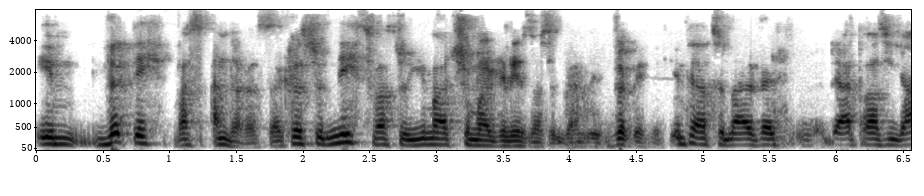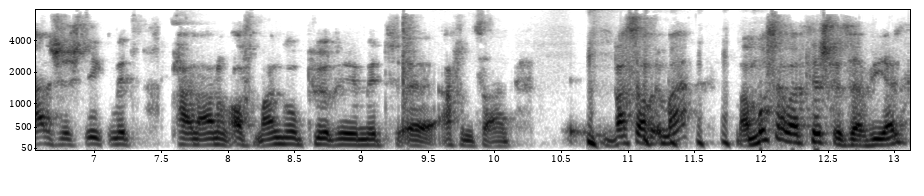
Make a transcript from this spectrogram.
eben wirklich was anderes. Da kriegst du nichts, was du jemals schon mal gelesen hast deinem Leben. Wirklich nicht. International, der hat brasilianische Steak mit, keine Ahnung, auf Mango-Püree mit äh, Affenzahn. Was auch immer. Man muss aber Tisch reservieren.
